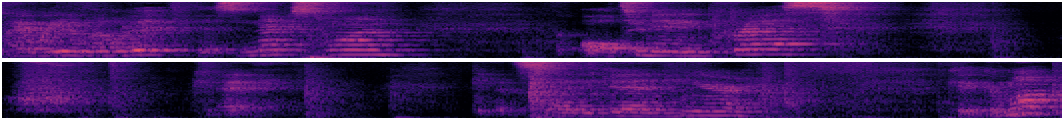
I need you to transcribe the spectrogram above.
my weight a little bit for this next one. Alternating press. Okay. Get side again here. Kick them up.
